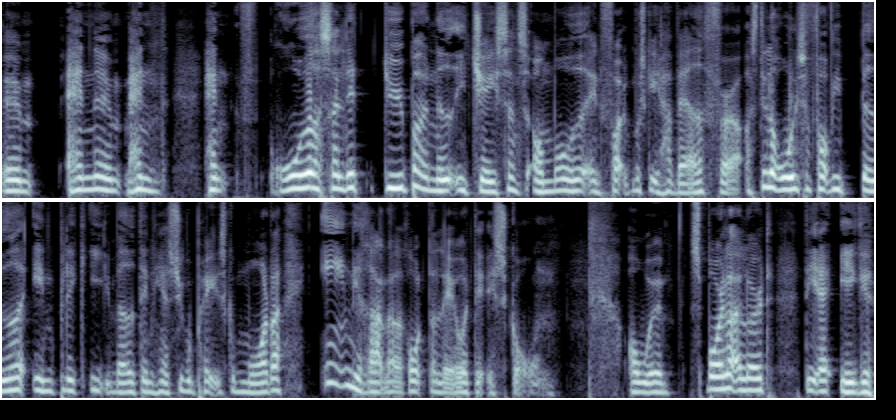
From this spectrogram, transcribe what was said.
øhm, han, øhm, han, han roder sig lidt dybere ned i Jasons område, end folk måske har været før. Og stille og roligt, så får vi bedre indblik i, hvad den her psykopatiske morder egentlig render rundt og laver der i skoven. Og øh, spoiler alert, det er ikke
